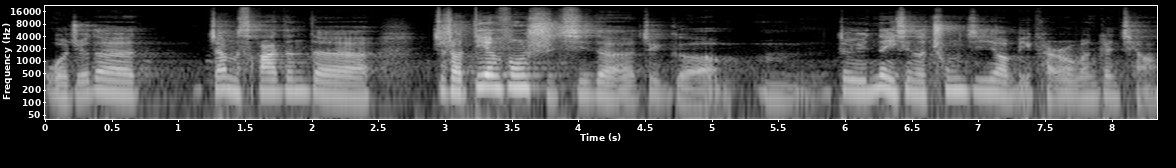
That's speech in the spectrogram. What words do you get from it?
我觉得詹姆斯哈登的至少巅峰时期的这个，嗯，对于内线的冲击要比凯尔文更强，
